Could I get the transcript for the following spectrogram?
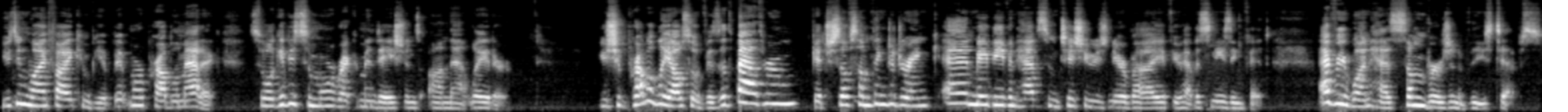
Using Wi-Fi can be a bit more problematic, so I'll give you some more recommendations on that later. You should probably also visit the bathroom, get yourself something to drink, and maybe even have some tissues nearby if you have a sneezing fit. Everyone has some version of these tips.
